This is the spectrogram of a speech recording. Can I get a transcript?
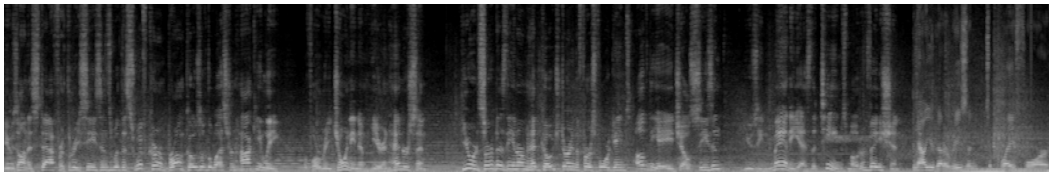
He was on his staff for three seasons with the Swift Current Broncos of the Western Hockey League before rejoining him here in Henderson. Heward served as the interim head coach during the first four games of the AHL season, using Manny as the team's motivation. Now you've got a reason to play for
